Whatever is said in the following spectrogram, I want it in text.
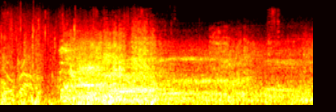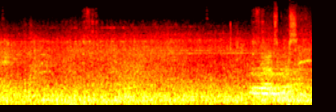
No problem. Task proceed.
